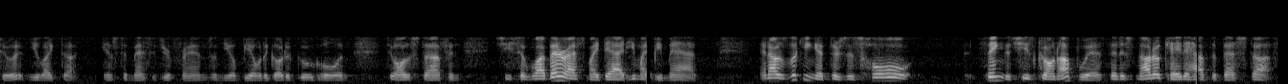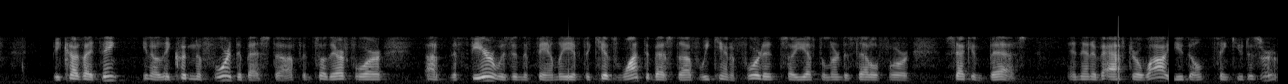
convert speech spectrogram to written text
to it. You like to instant message your friends and you'll be able to go to Google and do all the stuff. And she said, well, I better ask my dad. He might be mad. And I was looking at there's this whole thing that she's grown up with that it's not okay to have the best stuff because I think you know they couldn't afford the best stuff, and so therefore uh, the fear was in the family. If the kids want the best stuff, we can't afford it, so you have to learn to settle for second best. And then if after a while you don't think you deserve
